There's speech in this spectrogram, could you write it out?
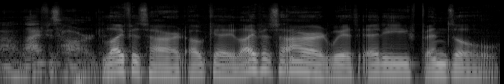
uh, life is hard. Life is hard. Okay, life is hard with Edi Fenzl.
